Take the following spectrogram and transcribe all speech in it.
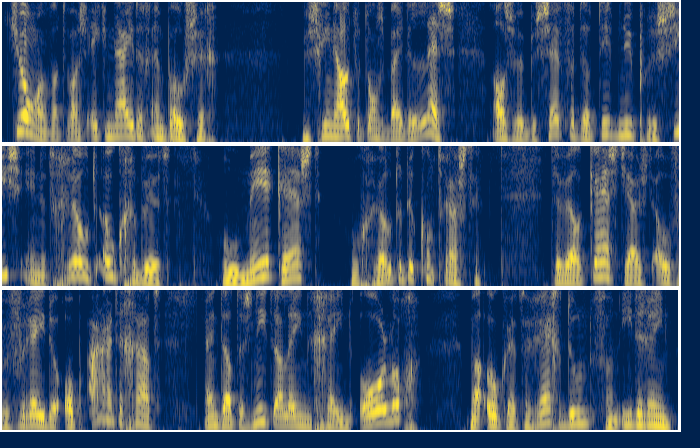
Tjonge, wat was ik nijdig en boos zeg. Misschien houdt het ons bij de les als we beseffen dat dit nu precies in het groot ook gebeurt. Hoe meer kerst, hoe groter de contrasten. Terwijl kerst juist over vrede op aarde gaat. En dat is niet alleen geen oorlog, maar ook het recht doen van iedereen.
